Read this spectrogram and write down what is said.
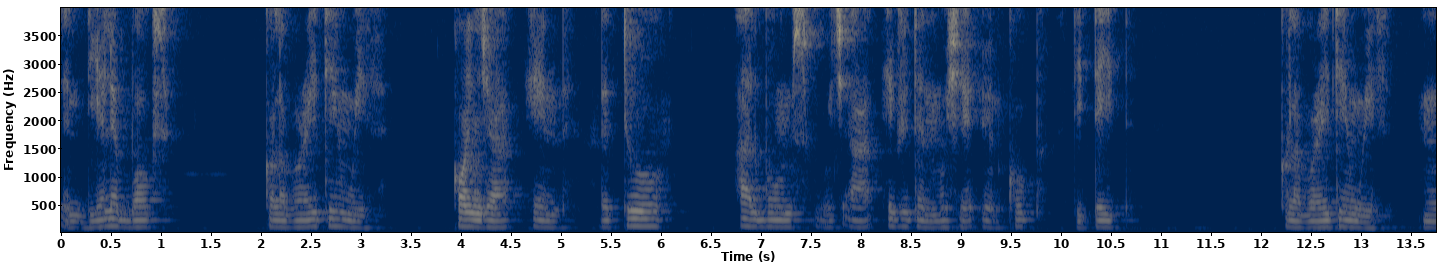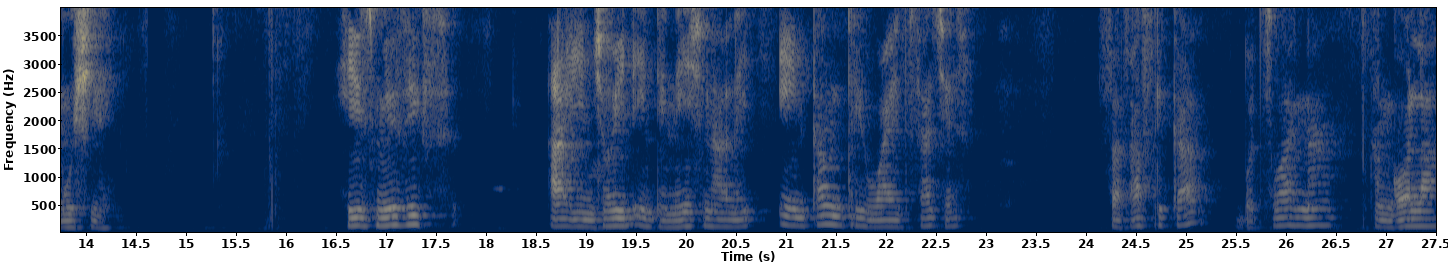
and The Yellow Box, collaborating with Konja and the two albums which are Exit and Mushe and Coop the Date collaborating with Mushe. His musics are enjoyed internationally in countrywide such as South Africa, Botswana, Angola,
